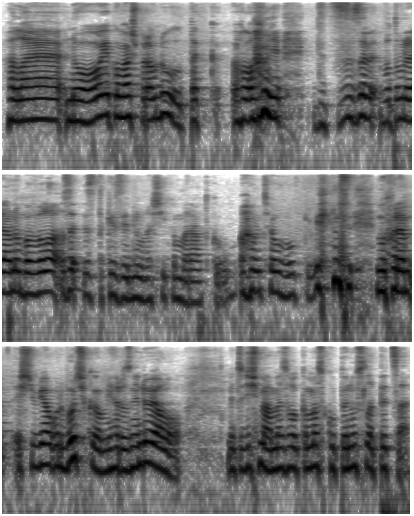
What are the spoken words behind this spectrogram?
Hele, no, jako máš pravdu, tak hlavně, jsem se o tom nedávno bavila s, taky s jednou naší kamarádkou. Ahoj, čau holky. Mimochodem, ještě udělám odbočku, mě hrozně dojalo. My totiž máme s holkama skupinu Slepice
